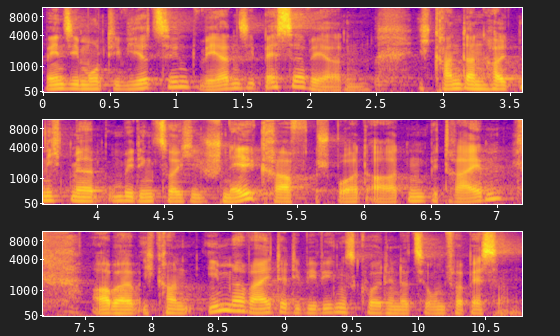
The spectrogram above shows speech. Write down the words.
wenn Sie motiviert sind, werden Sie besser werden. Ich kann dann halt nicht mehr unbedingt solche Schnellkraftsportarten betreiben, aber ich kann immer weiter die Bewegungskoordination verbessern.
